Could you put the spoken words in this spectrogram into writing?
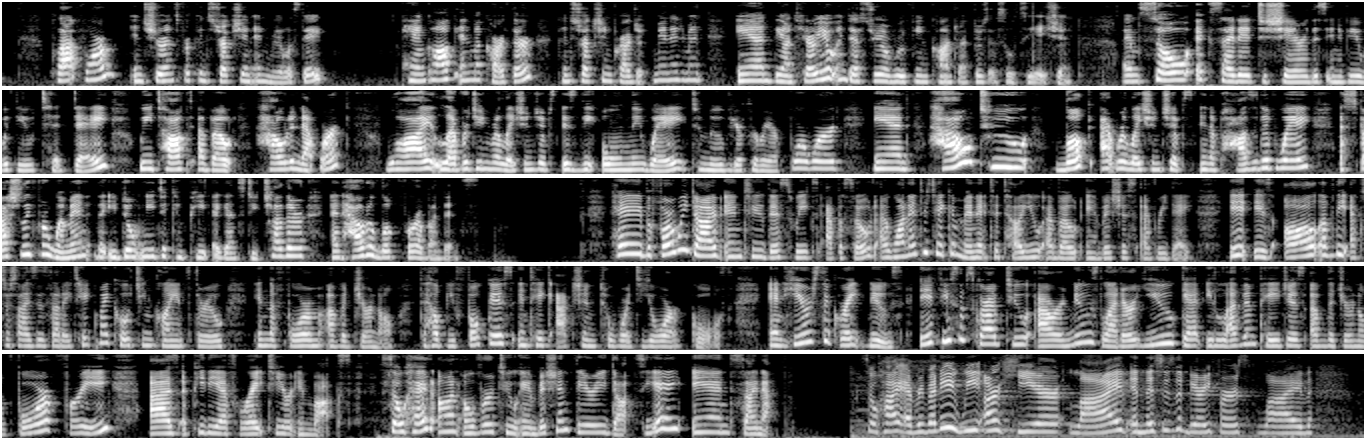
Platform Insurance for Construction and Real Estate, Hancock and MacArthur Construction Project Management, and the Ontario Industrial Roofing Contractors Association. I am so excited to share this interview with you today. We talked about how to network, why leveraging relationships is the only way to move your career forward, and how to look at relationships in a positive way, especially for women, that you don't need to compete against each other, and how to look for abundance. Hey, before we dive into this week's episode, I wanted to take a minute to tell you about Ambitious Every Day. It is all of the exercises that I take my coaching clients through in the form of a journal to help you focus and take action towards your goals. And here's the great news if you subscribe to our newsletter, you get 11 pages of the journal for free as a PDF right to your inbox. So head on over to ambitiontheory.ca and sign up. So, hi, everybody. We are here live, and this is the very first live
